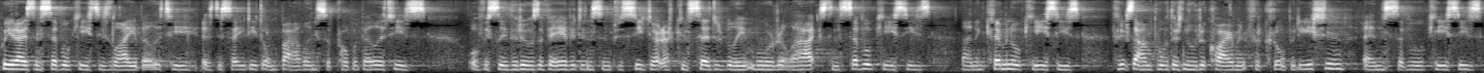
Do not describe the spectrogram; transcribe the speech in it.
whereas in civil cases, liability is decided on balance of probabilities. Obviously, the rules of evidence and procedure are considerably more relaxed in civil cases than in criminal cases. For example, there's no requirement for corroboration in civil cases,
